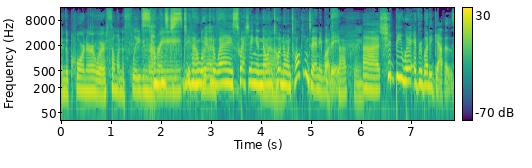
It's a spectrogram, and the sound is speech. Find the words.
in the corner where someone is slaving Someone's away. just, you know, working Yes. away, sweating, and no one, to- no one talking to anybody. Exactly. Uh, should be where everybody gathers.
